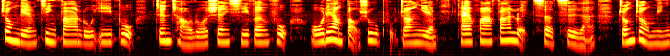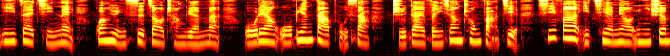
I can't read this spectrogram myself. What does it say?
众莲净发如衣布，真草罗生悉丰富，无量宝树普庄严，开花发蕊色自然，种种名衣在其内，光云四照常圆满，无量无边大菩萨，直盖焚香充法界，悉发一切妙音声。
